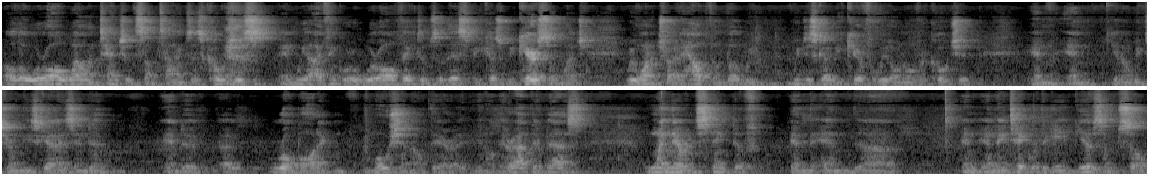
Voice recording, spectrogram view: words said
although we're all well intentioned sometimes as coaches, and we I think we're, we're all victims of this because we care so much. We want to try to help them, but we we just got to be careful we don't overcoach it, and and you know we turn these guys into into robotic motion out there. You know, they're at their best when they're instinctive and and uh, and, and they take what the game gives them. So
